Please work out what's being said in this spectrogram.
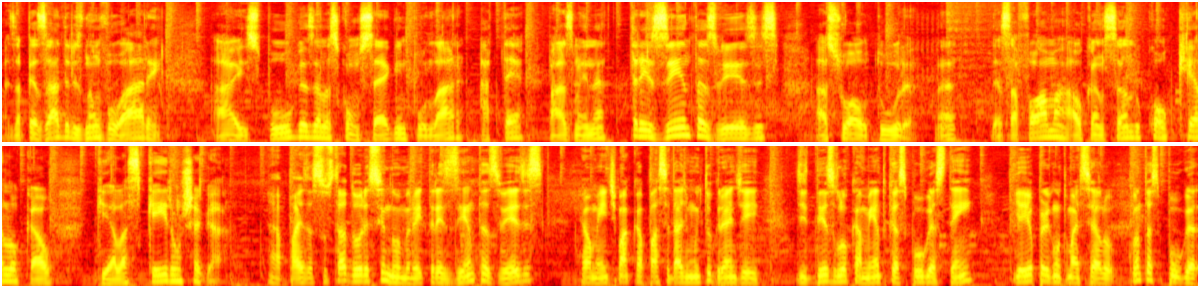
Mas apesar deles não voarem, as pulgas elas conseguem pular até, pasmem, né, 300 vezes a sua altura, né? Dessa forma, alcançando qualquer local que elas queiram chegar. Rapaz, assustador esse número aí, 300 vezes. Realmente uma capacidade muito grande aí de deslocamento que as pulgas têm. E aí eu pergunto, Marcelo, quantas pulgas,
